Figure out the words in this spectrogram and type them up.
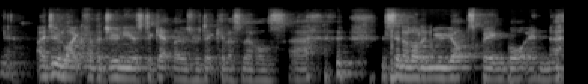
Yeah, I do like for the juniors to get those ridiculous levels. Uh, I've seen a lot of new yachts being bought in uh,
